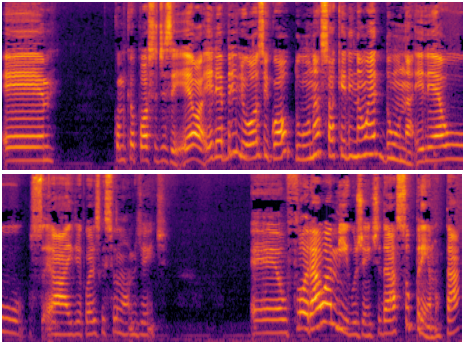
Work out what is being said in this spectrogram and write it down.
É como que eu posso dizer? É, ó, ele é brilhoso igual Duna, só que ele não é Duna, ele é o... Ai, agora esqueci o nome, gente. É o Floral Amigo, gente, da Supremo, tá?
